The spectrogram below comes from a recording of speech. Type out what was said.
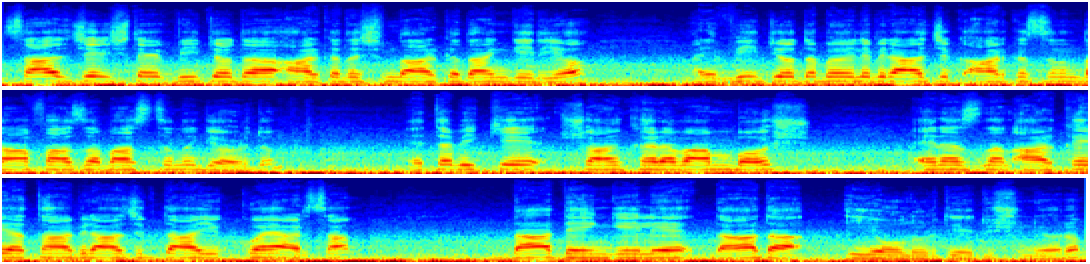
Sadece işte videoda arkadaşım da arkadan geliyor. Hani videoda böyle birazcık arkasının daha fazla bastığını gördüm. E tabii ki şu an karavan boş. En azından arka yatağa birazcık daha yük koyarsam daha dengeli, daha da iyi olur diye düşünüyorum.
